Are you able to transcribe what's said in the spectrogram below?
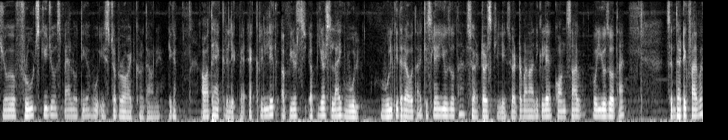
जो फ्रूट्स की जो स्मेल होती है, वो ईस्टर प्रोवाइड करता है उन्हें, ठीक है? अब आते हैं एक्रिलिक पे। Acrylic appears appears like wool wool की तरह होता है। किस लिए यूज़ होता है? स्वेटर्स के लिए। स्वेटर बनाने के लिए कौन सा वो यूज़ होता है? सिंथेटिक फाइबर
